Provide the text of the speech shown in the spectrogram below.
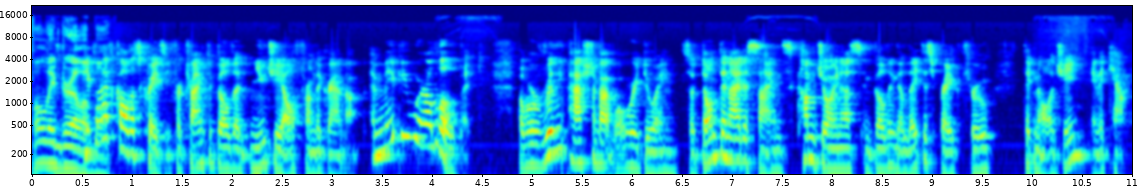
Fully drillable. People have called us crazy for trying to build a new GL from the ground up, and maybe we're a little bit, but we're really passionate about what we're doing, so don't deny the science. Come join us in building the latest breakthrough technology in accounting.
